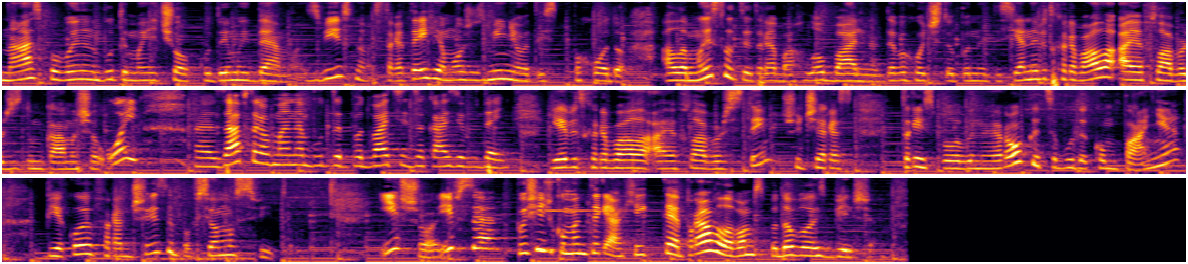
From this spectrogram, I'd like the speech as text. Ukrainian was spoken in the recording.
В нас повинен бути маячок, куди ми йдемо. Звісно, стратегія може змінюватись по ходу, але мислити треба глобально, де ви хочете опинитись. Я не відкривала Aya Flowers з думками, що Ой, е, завтра в мене буде по 20 заказів в день. я відкривала Aya Flowers з тим, що через 3,5 роки це буде компанія, в якої франшизи по всьому світу. І що? І все. Пишіть в коментарях, яке правило вам сподобалось більше.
